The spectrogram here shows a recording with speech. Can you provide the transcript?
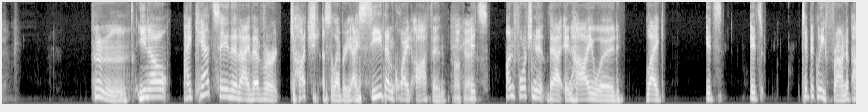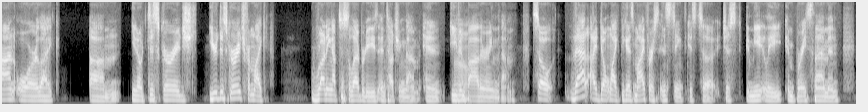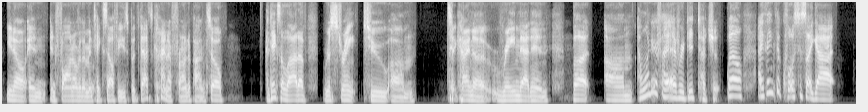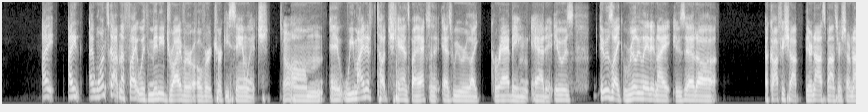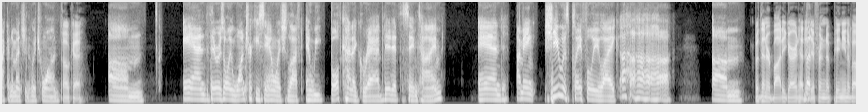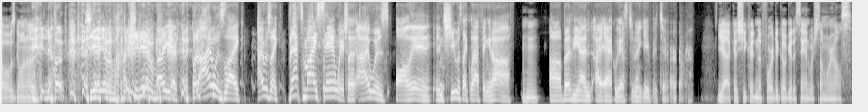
Hmm. You know, I can't say that I've ever touched a celebrity. I see them quite often. Okay. It's unfortunate that in Hollywood, like it's it's typically frowned upon or like um, you know, discouraged. You're discouraged from like running up to celebrities and touching them and even Oh. bothering them. So that I don't like because my first instinct is to just immediately embrace them and you know and and fawn over them and take selfies but that's kind of frowned upon so it takes a lot of restraint to um to kind of rein that in but um i wonder if i ever did touch it well i think the closest i got i i i once got in a fight with Minnie Driver over a turkey sandwich oh, um, and we might have touched hands by accident as we were like grabbing at it. It was, it was like really late at night. It was at a, a coffee shop. They're not a sponsor, so I'm not going to mention which one. okay. Um, and there was only one turkey sandwich left, and we both kind of grabbed it at the same time. And I mean, she was playfully like, ah, ha, ha, ha, ha. um, But then her bodyguard had a different opinion about what was going on. no, she didn't have a she didn't have a bodyguard. But I was like, I was like, that's my sandwich. Like I was all in, and she was like laughing it off. hmm Uh, but at the end, I acquiesced and I gave it to her. Yeah, because she couldn't afford to go get a sandwich somewhere else.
